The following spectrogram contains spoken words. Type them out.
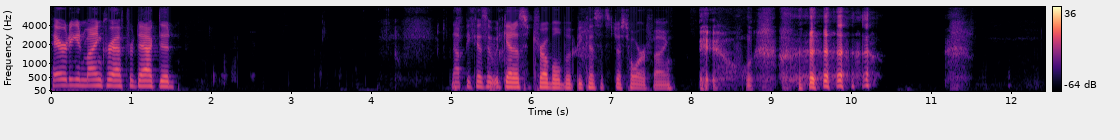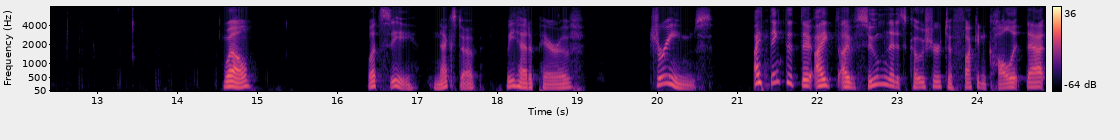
Parody in Minecraft redacted. Not because it would get us in trouble, but because it's just horrifying. Ew. Well, let's see. Next up, we had a pair of JREAMs. I think that the I I assume that it's kosher to fucking call it that.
